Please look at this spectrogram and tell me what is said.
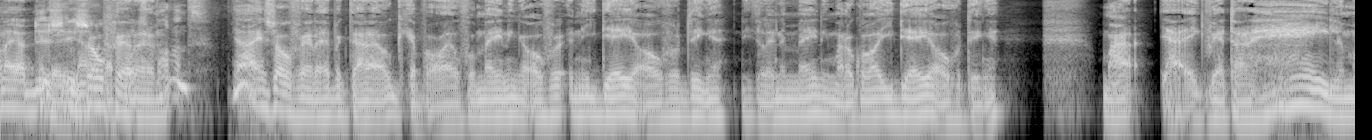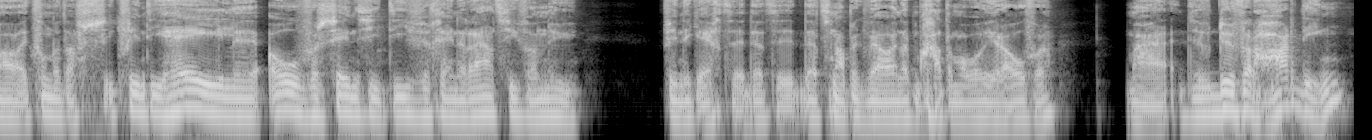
nou ja, dus in nou, zoverre. spannend. Ja, in zoverre heb ik daar ook. Ik heb wel heel veel meningen over en ideeën over dingen. Niet alleen een mening, maar ook wel ideeën over dingen. Maar ja, ik werd daar helemaal. Ik vond dat af. Ik vind die hele oversensitieve generatie van nu. Vind ik echt. eh, Dat, eh, dat snap ik wel en dat gaat allemaal wel weer over. Maar de, de verharding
